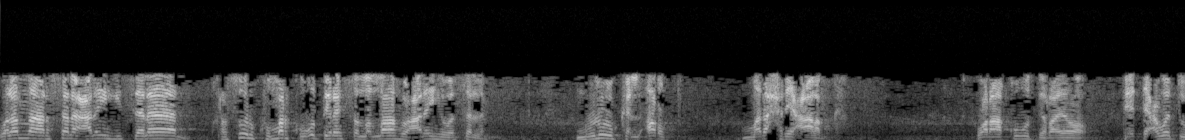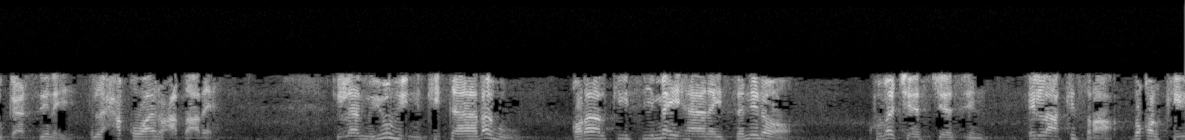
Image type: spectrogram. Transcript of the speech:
walamaa arsala calayhi salaam rasuulku markuu u diray sala allahu calayhi wasalam muluuka alard madaxdii caalamka. Waraaqu u dirayoo dee dacwaduu gaadhsiinayay ilaa xaqu waa inuu caddaade. Lam yuhin kitaabahu qoraalkiisii ma ihaanaysaninoo kuma jees jeesin ilaa kisra boqorkii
